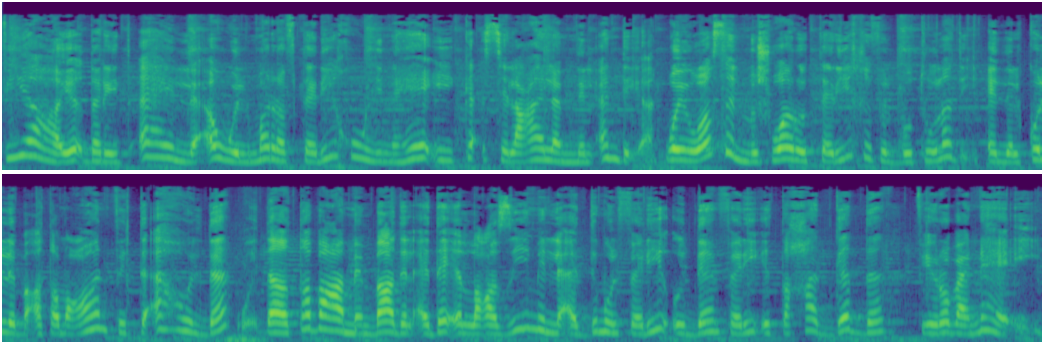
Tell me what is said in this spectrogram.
فيها هيقدر يتأهل لأول مرة في تاريخه لنهائي كأس العالم للأندية. ويواصل مشواره التاريخي في البطولة دي اللي الكل بقى طمعان في التأهل ده. وده طبعا من بعد الأداء العظيم اللي قدمه الفريق قدام فريق اتحاد جدة في ربع النهائي.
